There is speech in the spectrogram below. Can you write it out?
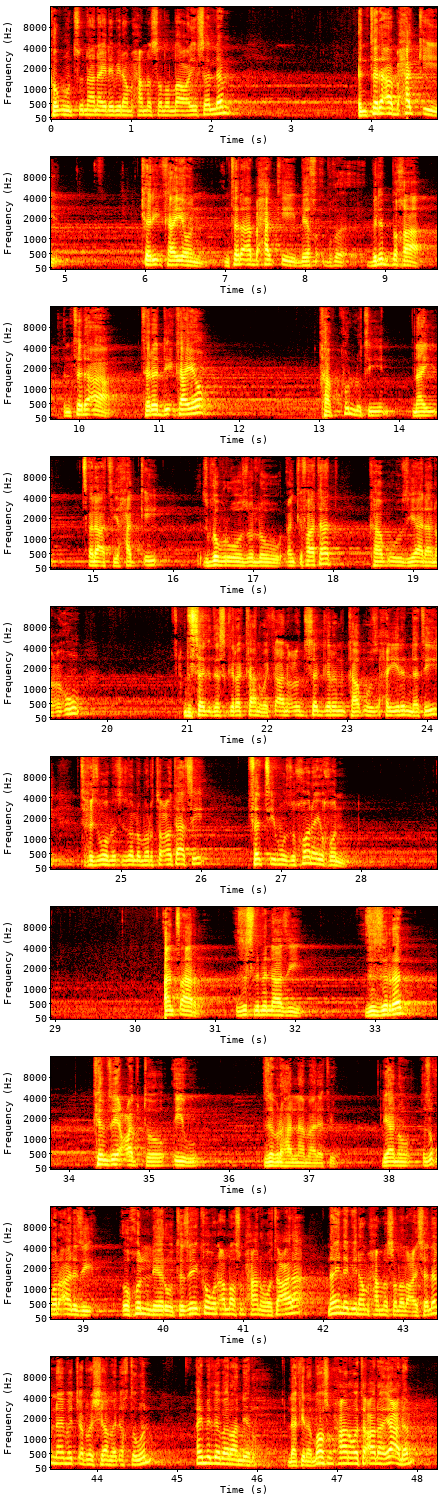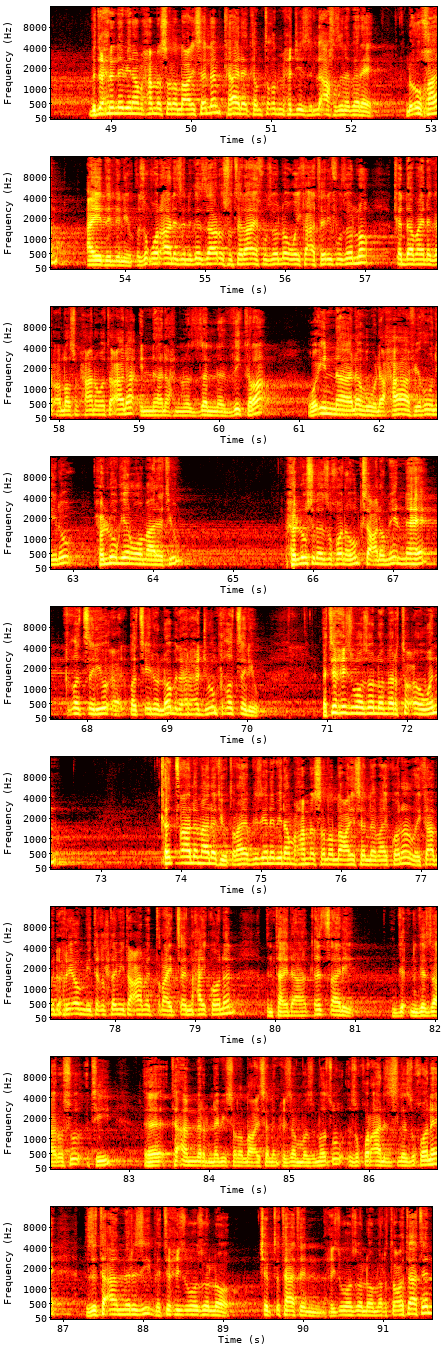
ከምኡ ንሱና ናይ ነቢና ሓመድ صለ ላه ለ ሰለም እንተ ብሓቂ ቀሪእካዮን እተ ብሓቂ ብልብኻ እንተ ተረዲእካዮ ካብ ኩሉ ናይ ፀላእቲ ሓቂ ዝገብርዎ ዘለዉ ዕንቅፋታት ካብኡ ዝያዳ ንዕኡ ዘስግረካን ወይ ከዓ ንኡ ዝሰግርን ካብኡ ዝሕይልን ነቲ ትሒዝዎ መፅ ዘሎ መርትዖታት ፈፂሙ ዝኾነ ይኹን ኣንፃር እዚ እስልምና እዚ ዝዝረብ ከምዘይዓግቶ እዩ ዘብርሃልና ማለት እዩ ሊኣኑ እዚ ቁርን እዚ እኹል ነይሩ ተዘይከውን ኣላ ስብሓን ወተላ ናይ ነቢና ሙሓመድ ለ ላ ሰለም ናይ መጨረሻ መልእኽቲ እውን ኣይምገበራን ነይሩ ላኪን ኣላ ስብሓን ወተላ ይዕለም ብድሕሪ ነቢና ሙሓመድ ለ ላ ሰለም ካልእ ከምቲ ቅድሚ ሕጂ ዝለኣኽ ዝነበረ ልኡኻን ኣየድልን እዩ እዚ ቁርን እዚ ንገዛ ርእሱ ተላኢኹ ዘሎ ወይ ከዓ ተሪፉ ዘሎ ቀዳማይ ነገር ኣላ ስብሓን ወተላ እና ናሕኑ ነዘልና ዚክራ ወእና ለሁ ለሓፊظን ኢሉ ሕሉው ገይርዎ ማለት እዩ ሕሉው ስለ ዝኾነ ውን ክሳዕ ሎሚ እነሀ ክቕፅል እዩ ቐፂሉ ኣሎ ብድሕሪ ሕጂ እውን ክቕፅል እዩ እቲ ሒዝዎ ዘሎ መርትዖ እውን ቀፃሊ ማለት እዩ ጥራይ ኣብ ግዜ ነቢና ሙሓመድ ለ ላ ለ ሰለም ኣይኮነን ወይ ከዓ ብድሕሪኦም 2 ዓመት ጥራይ ዝፀንሕ ኣይኮነን እንታይ ደኣ ቀፃሊ ንገዛ ርእሱ እቲ ተኣምር ነቢ ለ ላ ሰለም ሒዘሞ ዝመፁ እዚ ቁርን እዚ ስለ ዝኾነ እዚ ተኣምር እዚ በቲ ሒዝዎ ዘሎ ጭብጥታትን ሒዝዎ ዘሎ መርትዖታትን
